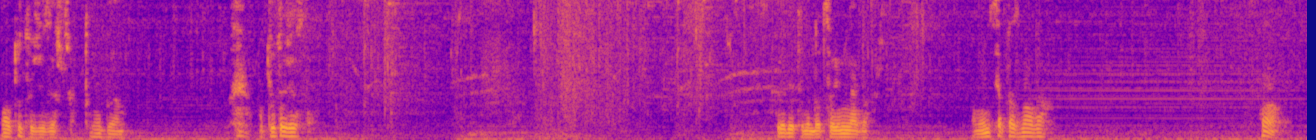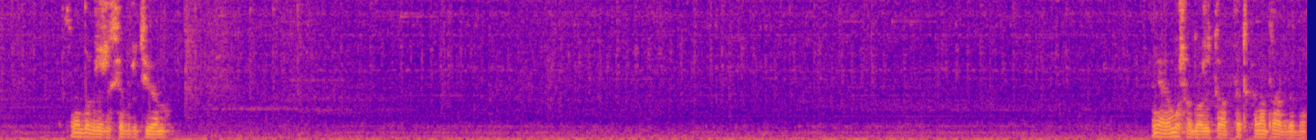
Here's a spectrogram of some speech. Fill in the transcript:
O, tu coś jest jeszcze, tu nie byłem. O, tu coś jest. Kredyty, no bo co innego. Amunicja plazmowa. O, w sumie dobrze, że się wróciłem. Muszę odłożyć tę apteczkę, naprawdę, bo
